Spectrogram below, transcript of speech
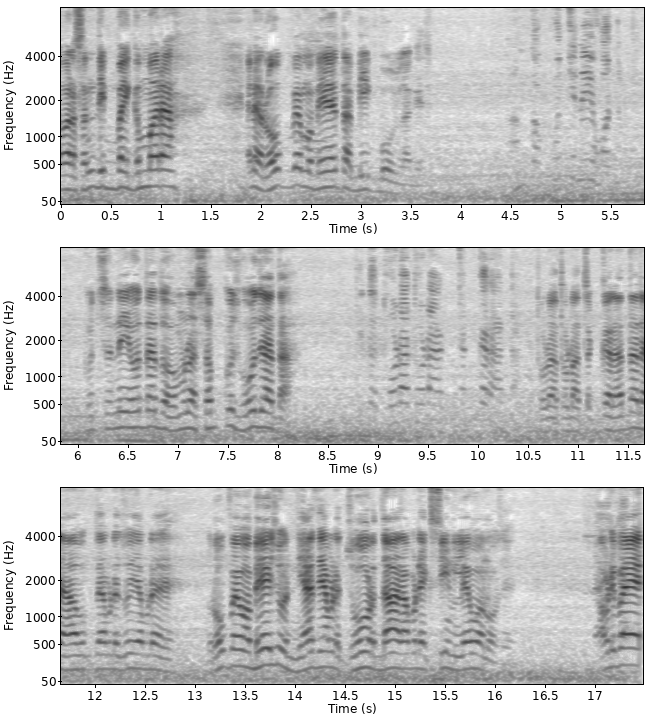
અમારા સંદીપભાઈ ગમ્મારા એને રોપવેમાં બે હતા બીક બહુ લાગે છે. આમ તો કુછ નહીં હોત. કુછ નહીં હોતા તો હમણાં કુછ હો જાતા. તો થોડા થોડા ચક્કર હતા. થોડા થોડા ચક્કર હતા ને આ વખતે આપણે જોઈએ આપણે રોપવેમાં બેસીશું ને ત્યાંથી આપણે જોરદાર આપણે એક સીન લેવાનો છે. આપણી પાસે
